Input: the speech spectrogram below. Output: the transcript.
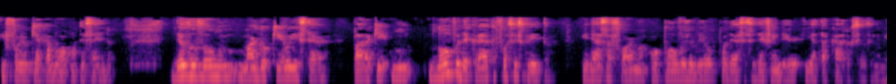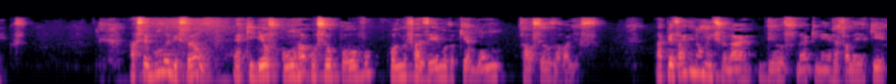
E foi o que acabou acontecendo. Deus usou Mardoqueu e Esther para que um novo decreto fosse escrito, e dessa forma o povo judeu pudesse se defender e atacar os seus inimigos. A segunda lição é que Deus honra o seu povo quando fazemos o que é bom aos seus olhos. Apesar de não mencionar Deus, né, que nem eu já falei aqui,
